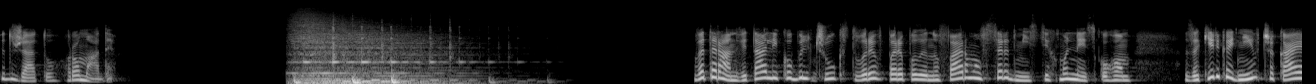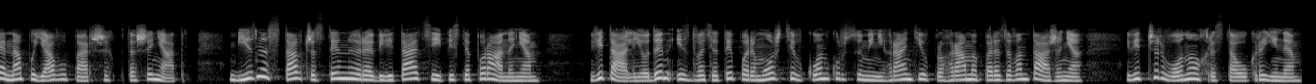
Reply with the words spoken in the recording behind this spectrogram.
бюджету громади. Ветеран Віталій Кобильчук створив перепелину ферму в середмісті Хмельницького. За кілька днів чекає на появу перших пташенят. Бізнес став частиною реабілітації після поранення. Віталій один із 20 переможців конкурсу мінігрантів програми перезавантаження від Червоного Христа України.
